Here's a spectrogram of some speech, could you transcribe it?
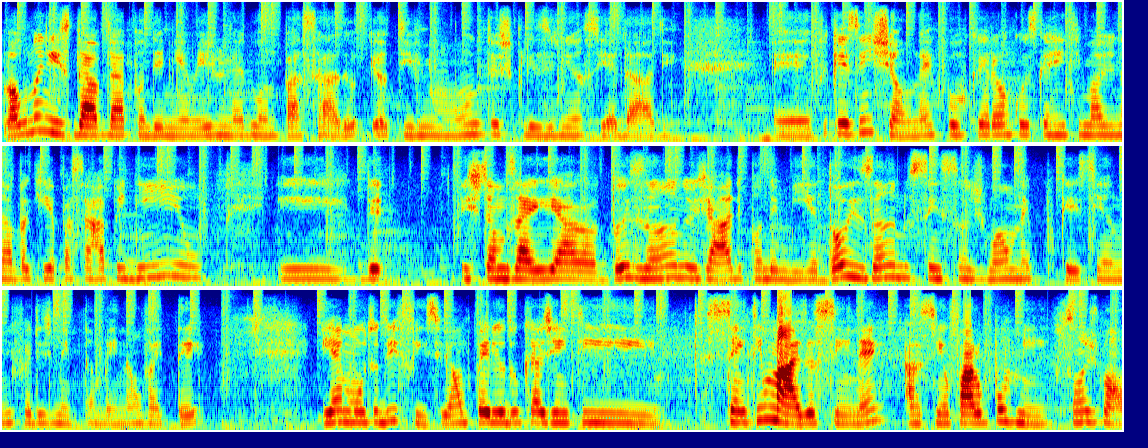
logo no início da, da pandemia mesmo, né, do ano passado, eu tive muitas crises de ansiedade. É, eu fiquei sem chão, né? Porque era uma coisa que a gente imaginava que ia passar rapidinho. E de, estamos aí há dois anos já de pandemia, dois anos sem São João, né? Porque esse ano, infelizmente, também não vai ter. E é muito difícil. É um período que a gente sente mais, assim, né? Assim, eu falo por mim, São João.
